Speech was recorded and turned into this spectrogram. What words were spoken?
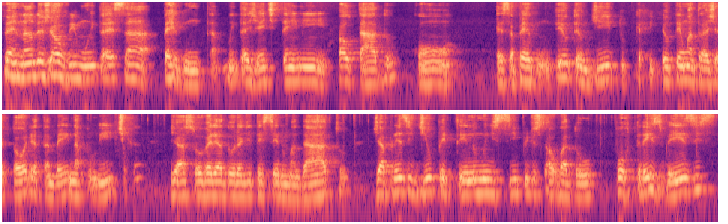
Fernando, eu já ouvi muito essa pergunta. Muita gente tem me pautado com essa pergunta. Eu tenho dito que eu tenho uma trajetória também na política, já sou vereadora de terceiro mandato, já presidi o PT no município de Salvador por três vezes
